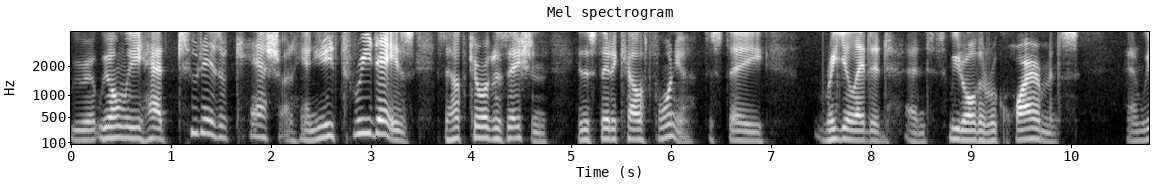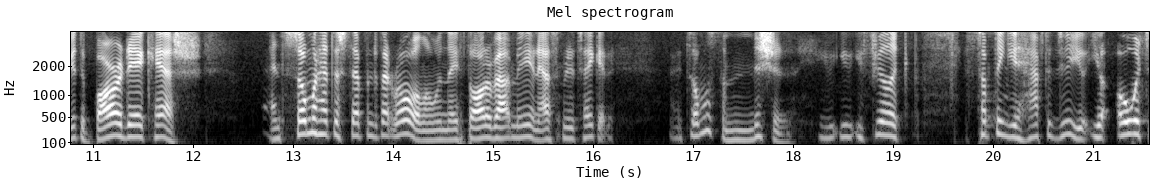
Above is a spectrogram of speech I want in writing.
we, were, we only had two days of cash on hand. You need three days as a healthcare organization in the state of California to stay regulated and to meet all the requirements and we had to borrow a day of cash. And someone had to step into that role. And when they thought about me and asked me to take it, it's almost a mission. You, you, you feel like it's something you have to do. You, you owe it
